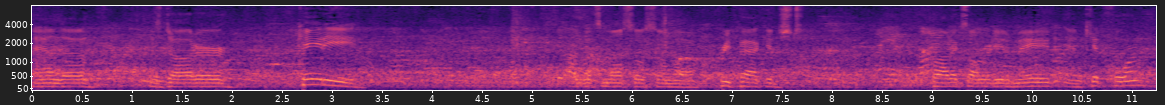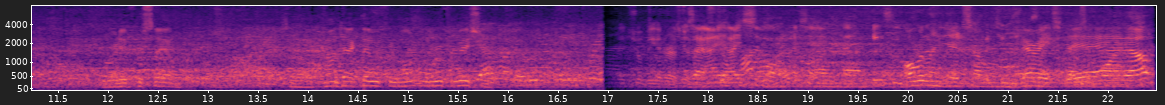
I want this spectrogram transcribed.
And uh, his daughter, Katie. We got some also some uh, prepackaged products already made in kit form, ready for sale. So contact them if you want more information. Which will be interesting. Because I, I, I saw, I saw that Casey Overland did some very expensive ones.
